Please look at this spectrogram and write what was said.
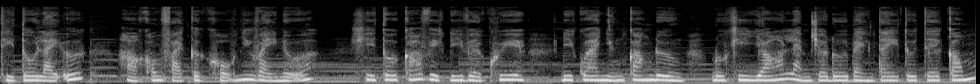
thì tôi lại ước họ không phải cực khổ như vậy nữa. Khi tôi có việc đi về khuya, đi qua những con đường, đôi khi gió làm cho đôi bàn tay tôi tê cống,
